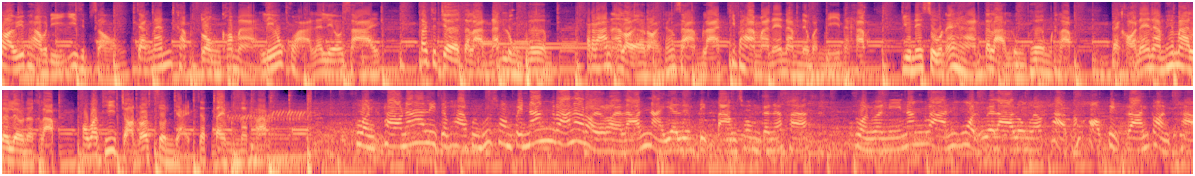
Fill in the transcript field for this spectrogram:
ซอยวิภาวดี 22 จากนั้นขับตรงเข้ามาเลี้ยวขวาและเลี้ยวซ้าย ก็จะเจอตลาดนัดลุงเพิ่ม ร้านอร่อยๆทั้ง 3 ร้านที่พามาแนะนำในวันนี้นะครับ อยู่ในศูนย์อาหารตลาดลุงเพิ่มครับ แต่ขอแนะนำให้มาเร็วๆนะครับ เพราะว่าที่จอดรถส่วนใหญ่จะเต็มนะครับ ส่วนคราวหน้าลีจะพาคุณผู้ชมไปนั่งร้านอร่อยๆร้านไหนอย่าลืมติดตามชมกันนะคะ ส่วนวันนี้นั่งร้านหมดเวลาลงแล้วค่ะ ต้องขอปิดร้านก่อนค่ะ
